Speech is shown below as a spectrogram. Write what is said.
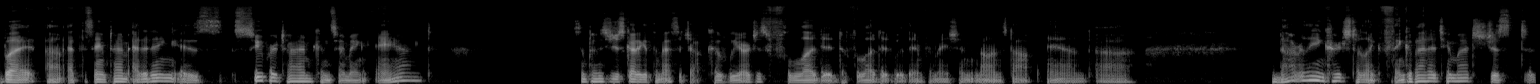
But uh, at the same time, editing is super time consuming and sometimes you just got to get the message out because we are just flooded, flooded with information nonstop, and uh, not really encouraged to like think about it too much, just to,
